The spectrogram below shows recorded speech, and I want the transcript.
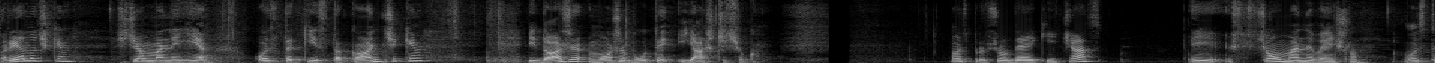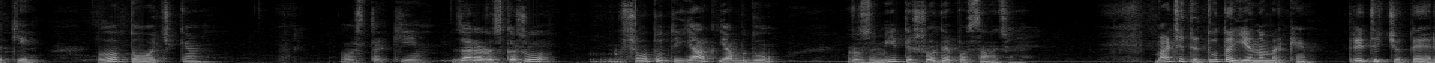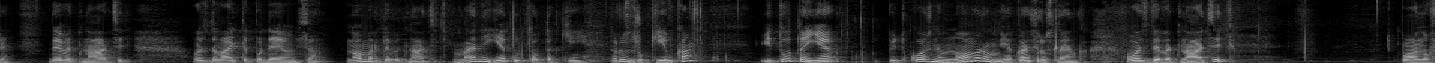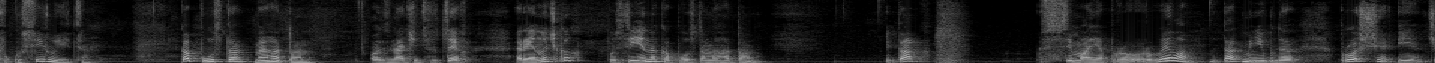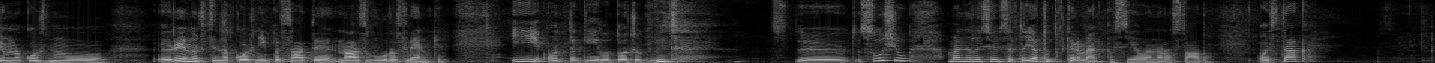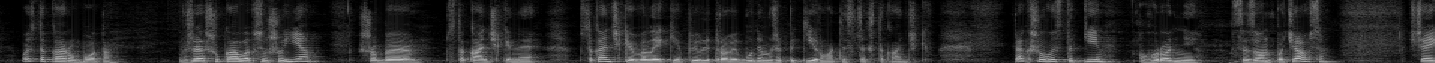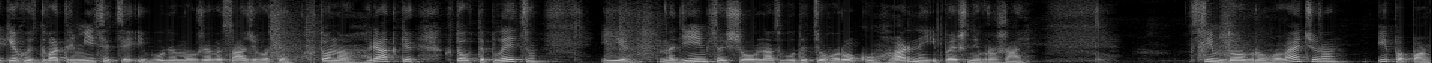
риночки. Ще в мене є ось такі стаканчики. І навіть може бути ящичок. Ось пройшов деякий час. І що в мене вийшло? Ось такі лоточки. Ось такі. Зараз розкажу, що тут і як я буду розуміти, що де посаджено. Бачите, тут є номерки. 34, 19. Ось давайте подивимося. Номер 19. У мене є тут отакі роздруківка. І тут є під кожним номером якась рослинка. Ось 19. Погано фокусується. Капуста мегатон. От, значить, в цих риночках посіяна капуста мегатон. І так, всіма я проробила. І так мені буде проще, і чим на кожному риночці, на кожній писати назву рослинки. І от такий лоточок від е, сушів у мене лишився, то я тут кермек посіяла на розсаду. Ось так. Ось така робота. Вже шукала все, що є, щоб стаканчики не. Стаканчики великі, півлітрові, будемо вже пікірувати з цих стаканчиків. Так що ось такий огородній сезон почався. Ще якихось 2-3 місяці, і будемо вже висаджувати хто на грядки, хто в теплицю. І надіємося, що у нас буде цього року гарний і пишний врожай. Всім доброго вечора і па-па!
